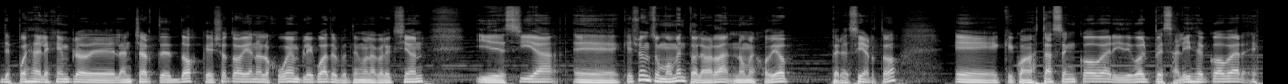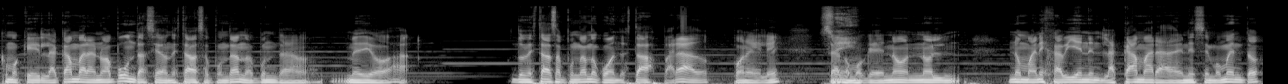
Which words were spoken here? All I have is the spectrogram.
Después del ejemplo de Uncharted 2, que yo todavía no lo jugué en Play 4, pero tengo en la colección. Y decía que yo en su momento, la verdad, no me jodió, pero es cierto. Eh, que cuando estás en cover y de golpe salís de cover, es como que la cámara no apunta hacia donde estabas apuntando, apunta medio a donde estabas apuntando cuando estabas parado, ponele. O sea, como que no, no, no maneja bien la cámara en ese momento.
